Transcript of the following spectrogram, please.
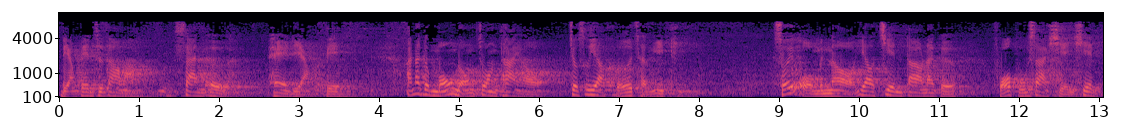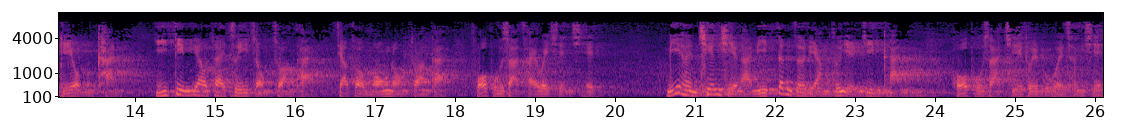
两边知道吗？善恶，哎，两边啊，那个朦胧状态哦，就是要合成一体。所以我们哦，要见到那个佛菩萨显现给我们看，一定要在这一种状态，叫做朦胧状态，佛菩萨才会显现。你很清醒啊，你瞪着两只眼睛看，佛菩萨绝对不会呈现。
